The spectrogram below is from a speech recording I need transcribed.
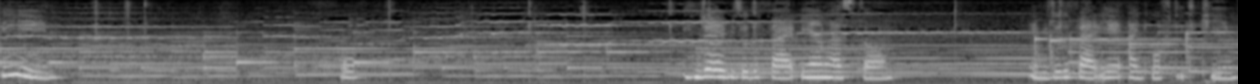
فیلم؟ خب. اینجا اپیزود فرعی هم هستا اپیزود فرعی اگه گفتید کی؟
